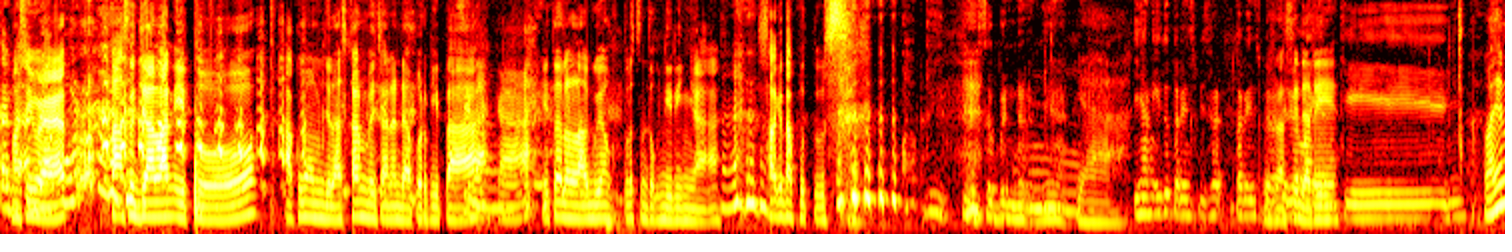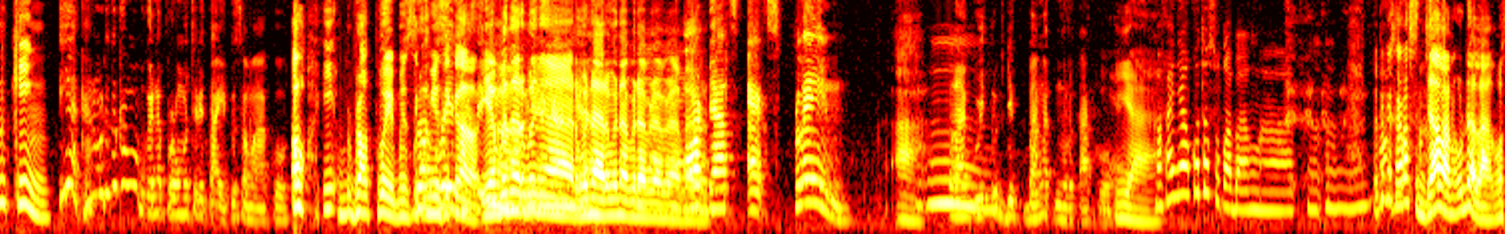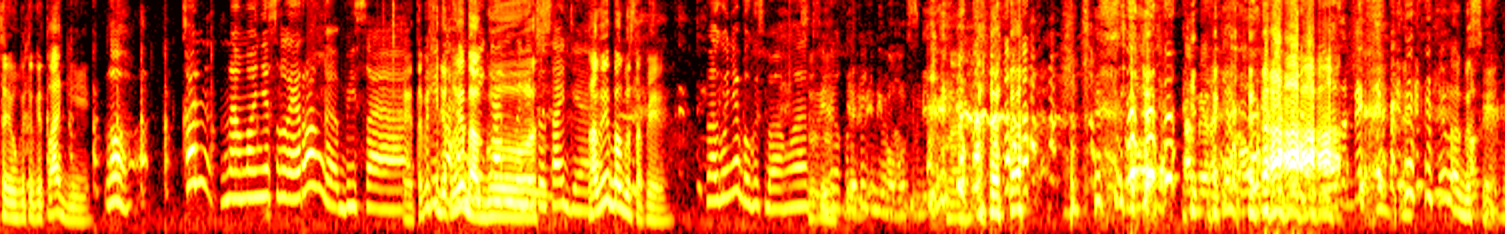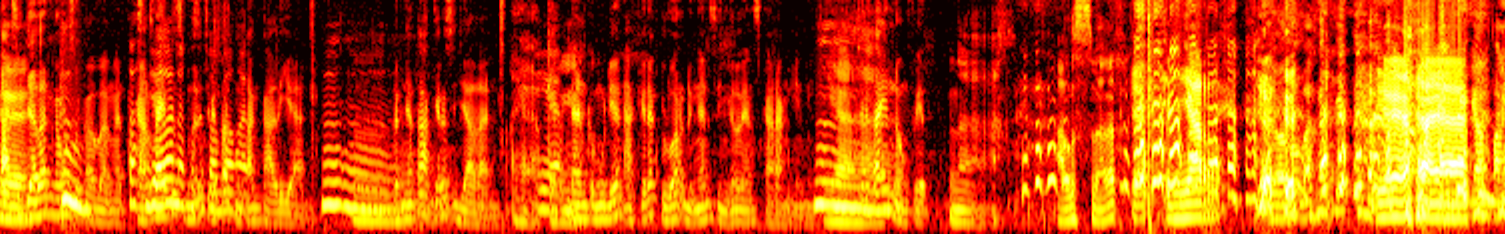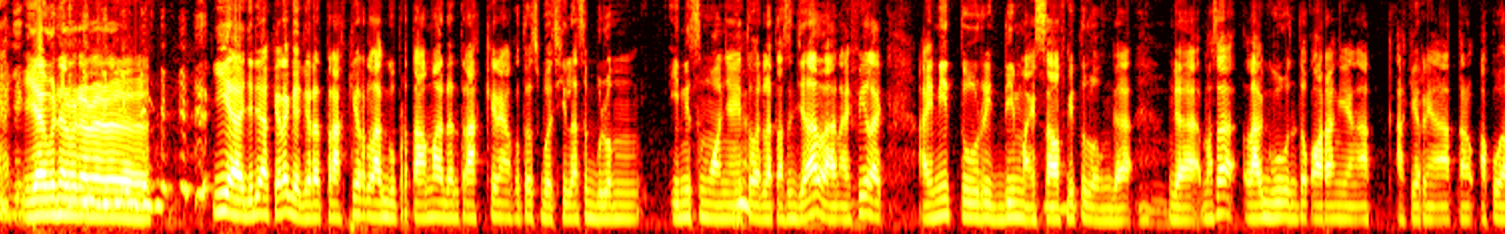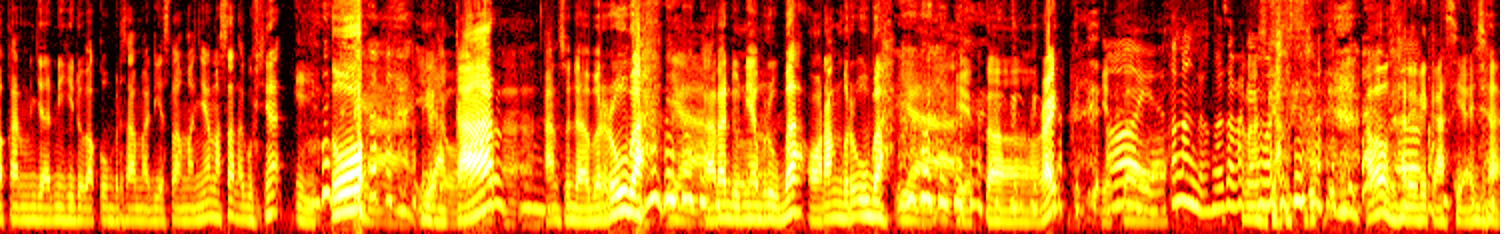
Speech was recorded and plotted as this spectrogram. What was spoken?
Masih wet. dapur. Tak sejalan itu, aku mau menjelaskan bercanda dapur kita. Silakan. Itu adalah lagu yang aku tulis untuk dirinya saat kita putus. Oh gitu sebenarnya. ya. Yang itu terinspirasi, Inspirasi terinspirasi dari dari- Lion King. Lion King. Iya kan waktu itu kamu bukannya promo cerita itu sama aku. Oh, i- Broadway music Broadway musical. musical, Iya benar iya benar kan, iya. benar benar benar benar benar. Oh that's explain. Ah, Lagu itu deep banget menurut aku. iya. Makanya aku tuh suka banget. Mm-mm. Tapi kan sekarang sejalan, udahlah, nggak usah diungkit-ungkit lagi. Loh, kan namanya selera nggak bisa Ya, tapi video klipnya bagus. begitu saja. Lagunya bagus tapi. Lagunya bagus banget, video Biar klipnya ini juga ngomong sendiri. Kameranya ngomong sendiri. Ini bagus. Oke, tak Iya. sejalan kamu suka banget. Tas Karena sejalan itu sebenarnya suka cerita banget. tentang kalian. Ternyata akhirnya sejalan. Ya, Iya. akhirnya. Dan kemudian akhirnya keluar dengan single yang sekarang ini. Iya. Ceritain dong, Fit. Nah, halus banget kayak penyiar. Lama banget, Fit. Iya, iya. Gampang aja. gitu. Iya benar benar benar. benar. Iya, jadi akhirnya gara-gara terakhir lagu pertama dan terakhir yang aku terus buat Sheila sebelum ini semuanya itu adalah tak sejalan. I feel like I need to redeem myself gitu loh. Nggak nggak masa lagu untuk orang yang ak- akhirnya akan aku akan menjalani hidup aku bersama dia selamanya. Masa lagunya itu, Ya, iya dong. kan? Heeh. Kan sudah berubah. Iya, Karena betul. dunia berubah, orang berubah. Iya. Gitu, right? Gitu. Oh iya, tenang dong, nggak usah pakai emosi. Aku klarifikasi aja.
